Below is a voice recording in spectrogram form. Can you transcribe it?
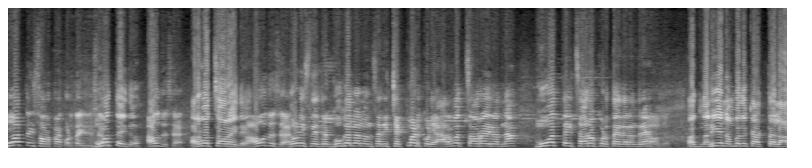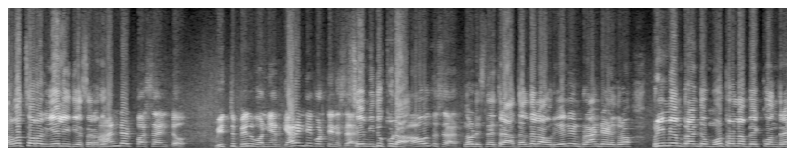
ಮೂವತ್ತೈದು ಸಾವಿರ ರೂಪಾಯಿ ಕೊಡ್ತಾ ಇದ್ದೀವಿ ಸರ್ ಮೂವತ್ತೈದು? ಹೌದು ಸರ್ ಅರವತ್ ಸಾವಿರ ಇದೆ. ಹೌದು ಸರ್ ನೋಡಿ ಸ್ನೇಹಿತರೆ ಗೂಗಲ್ ಅಲ್ಲಿ ಒಂದ್ಸರಿ ಚೆಕ್ ಮಾಡ್ಕೊಳ್ಳಿ. ಅರವತ್ ಸಾವಿರ ಇರೋದನ್ನ ಮೂವತ್ತೈದು ಸಾವಿರ ಕೊಡ್ತಾ ಇದಾರೆ ಅಂದ್ರೆ ಅದು ಅದ್ ನನಗೆ ನಂಬೋದಕ್ಕೆ ಆಗ್ತಾ ಇಲ್ಲ. ಅರವತ್ ಸಾವಿರ ರಿಯಲ್ ಇದೆಯಾ ಸರ್ ಅದು? Hundred percent. With bill one year guarantee ಕೊಡ್ತೀನಿ ಸರ್. ಸೇಮ್ ಇದು ಕೂಡ. ಹೌದು ಸರ್. ನೋಡಿ ಸ್ನೇಹಿತರೆ ಅದಲ್ದಲ್ಲ ಅವ್ರು ಏನೇನು ಬ್ರಾಂಡ್ ಹೇಳಿದ್ರು ಪ್ರೀಮಿಯಂ ಬ್ರಾಂಡ್ ಮೋಟ್ರೋಲ ಬೇಕು ಅಂದ್ರೆ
